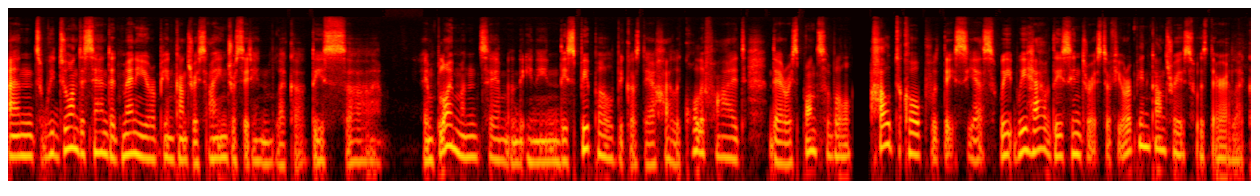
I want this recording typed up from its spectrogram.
And we do understand that many European countries are interested in like this employment in, in these people because they are highly qualified, they're responsible how to cope with this yes we, we have this interest of european countries with their like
